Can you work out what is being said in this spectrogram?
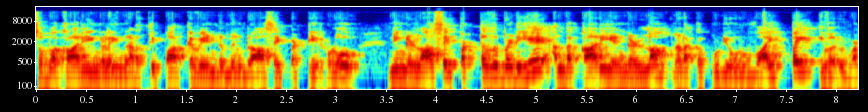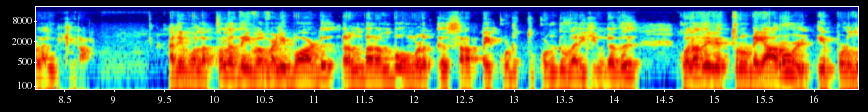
சுப காரியங்களை நடத்தி பார்க்க வேண்டும் என்று ஆசைப்பட்டீர்களோ நீங்கள் ஆசைப்பட்டதுபடியே அந்த காரியங்கள்லாம் நடக்கக்கூடிய ஒரு வாய்ப்பை இவர் வழங்குகிறார். அதே போல் குலதெய்வ வழிபாடு ரொம்ப ரொம்ப உங்களுக்கு சிறப்பை கொடுத்து கொண்டு வருகின்றது. குலதெய்வத்தினுடைய அருள் இப்பொழுது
